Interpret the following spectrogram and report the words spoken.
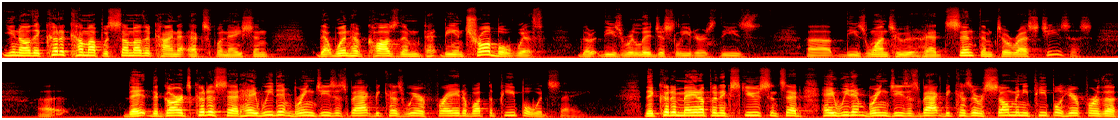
you know, they could have come up with some other kind of explanation that wouldn't have caused them to be in trouble with the, these religious leaders, these, uh, these ones who had sent them to arrest Jesus. Uh, they, the guards could have said, hey, we didn't bring Jesus back because we are afraid of what the people would say. They could have made up an excuse and said, hey, we didn't bring Jesus back because there were so many people here for the,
